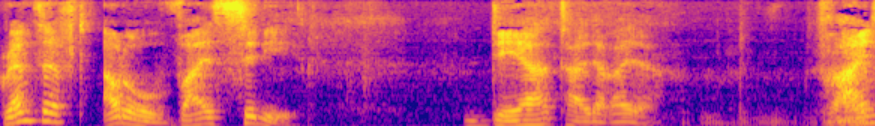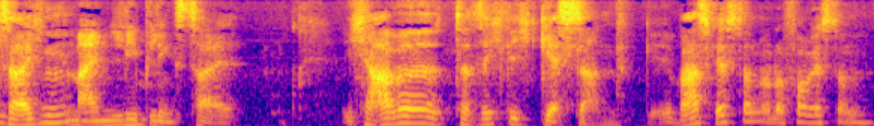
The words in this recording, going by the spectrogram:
Grand Theft Auto Vice City. Der Teil der Reihe. Fragezeichen. Mein, mein Lieblingsteil. Ich habe tatsächlich gestern, war es gestern oder vorgestern?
